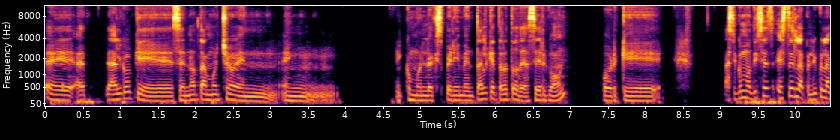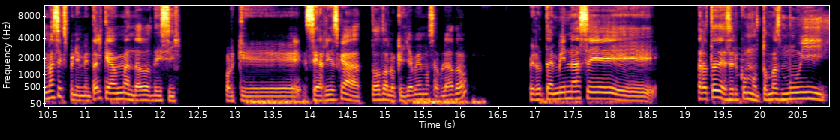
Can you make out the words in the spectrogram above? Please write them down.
eh, algo que se nota mucho en, en como en lo experimental que trato de hacer Gon, porque así como dices, esta es la película más experimental que han mandado DC, porque se arriesga a todo lo que ya habíamos hablado, pero también hace trata de hacer como tomas muy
